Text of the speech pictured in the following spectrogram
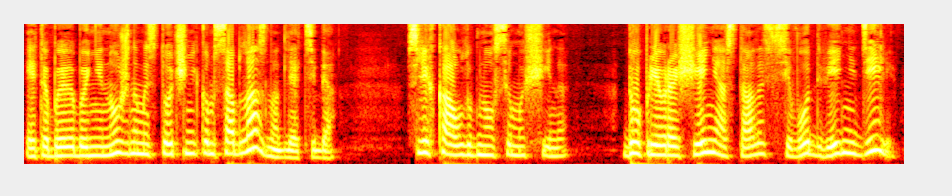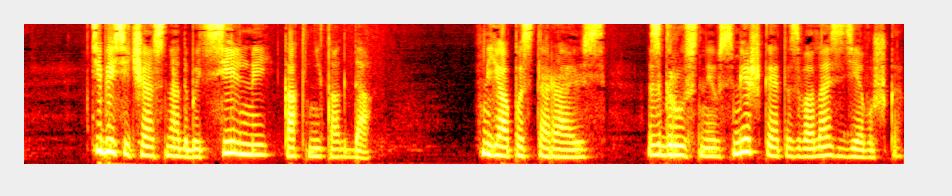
Это было бы ненужным источником соблазна для тебя. Слегка улыбнулся мужчина. До превращения осталось всего две недели. Тебе сейчас надо быть сильной, как никогда. Я постараюсь, — с грустной усмешкой отозвалась девушка.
